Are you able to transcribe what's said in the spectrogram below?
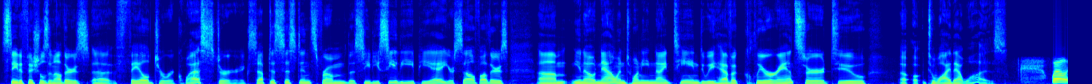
state officials and others uh, failed to request or accept assistance from the CDC, the EPA, yourself, others. Um, you know, now in 2019, do we have a clearer answer to uh, uh, to why that was? Well,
